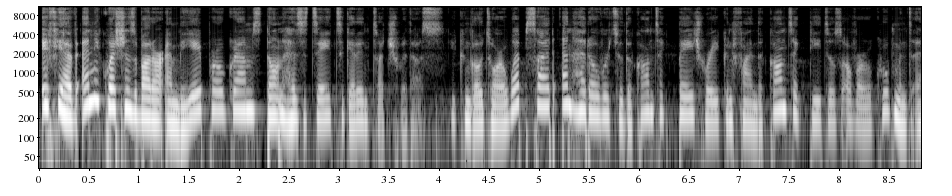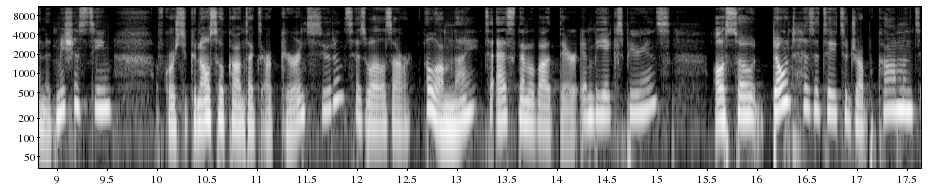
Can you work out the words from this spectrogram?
If you have any questions about our MBA programs, don't hesitate to get in touch with us. You can go to our website and head over to the contact page where you can find the contact details of our recruitment and admissions team. Of course, you can also contact our current students as well as our alumni to ask them about their MBA experience. Also, don't hesitate to drop a comment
